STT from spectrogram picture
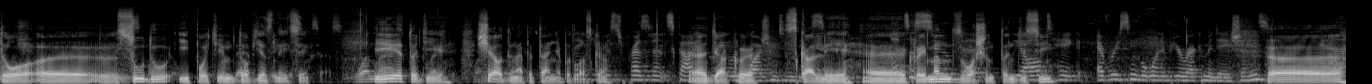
до суду і потім до в'язниці. І тоді ще одне питання, будь ласка. Дякую. Скалі Креймен з Вашингтон, Ді.Сі. Е,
